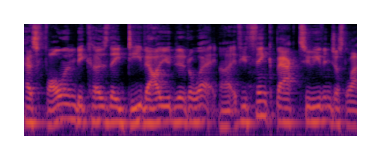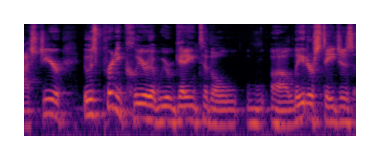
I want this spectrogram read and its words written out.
has fallen because they devalued it away. Uh, if you think back to even just last year, it was pretty clear that we were getting to the uh, later stages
